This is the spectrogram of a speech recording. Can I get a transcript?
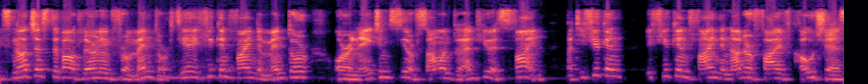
it's not just about learning from mentors. Yeah if you can find a mentor or an agency or someone to help you it's fine. But if you can if you can find another five coaches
